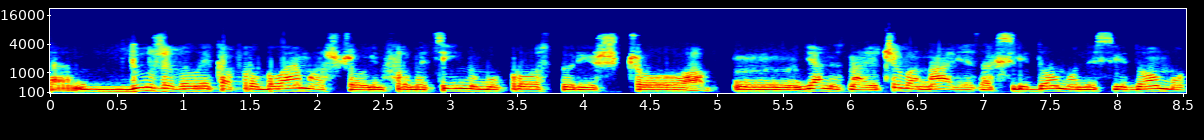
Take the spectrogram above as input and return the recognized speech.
е, дуже велика проблема, що в інформаційному просторі, що я не знаю, чи в аналізах свідомо, несвідомо,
